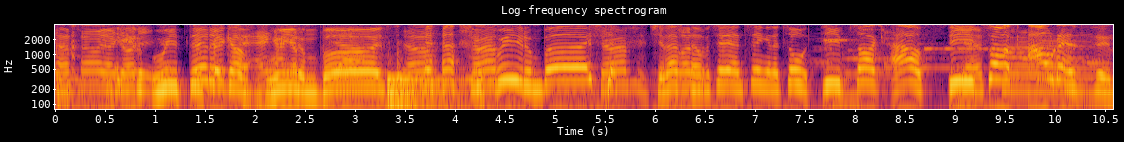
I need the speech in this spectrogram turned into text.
Jeg sørger, jeg gør det igen. We did it! We them boys! We them boys! Shabab skal fortælle jer en ting eller to. Deep talk out! Deep Yes, talk sir. out as in.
